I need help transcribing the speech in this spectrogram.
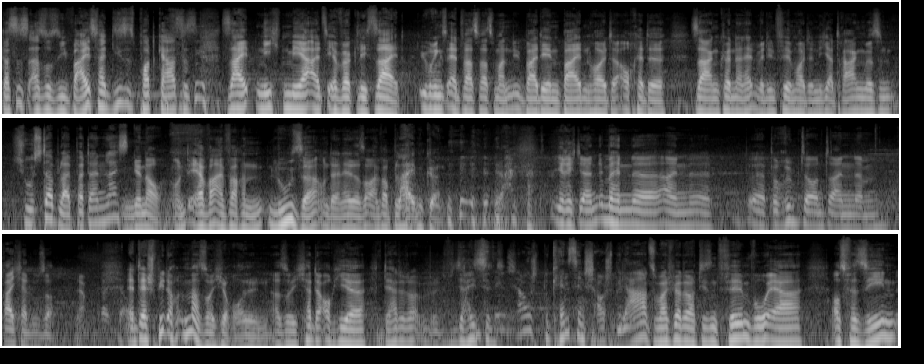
Das ist also die Weisheit dieses Podcasts. seid nicht mehr, als ihr wirklich seid. Übrigens etwas, was man bei den beiden heute auch hätte sagen können, dann hätten wir den Film heute nicht ertragen müssen. Schuster, bleib bei deinen Leisten. Genau. Und er war einfach ein Loser und dann hätte er so einfach bleiben können. ja. Ihr richtet immerhin äh, ein äh, berühmter und ein ähm, reicher Loser. Ja. Reicher der spielt auch immer solche Rollen. Also ich hatte auch hier, der hatte doch, wie heißt du, du kennst den Schauspieler? Ja, zum Beispiel hat er doch diesen Film, wo er aus Versehen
